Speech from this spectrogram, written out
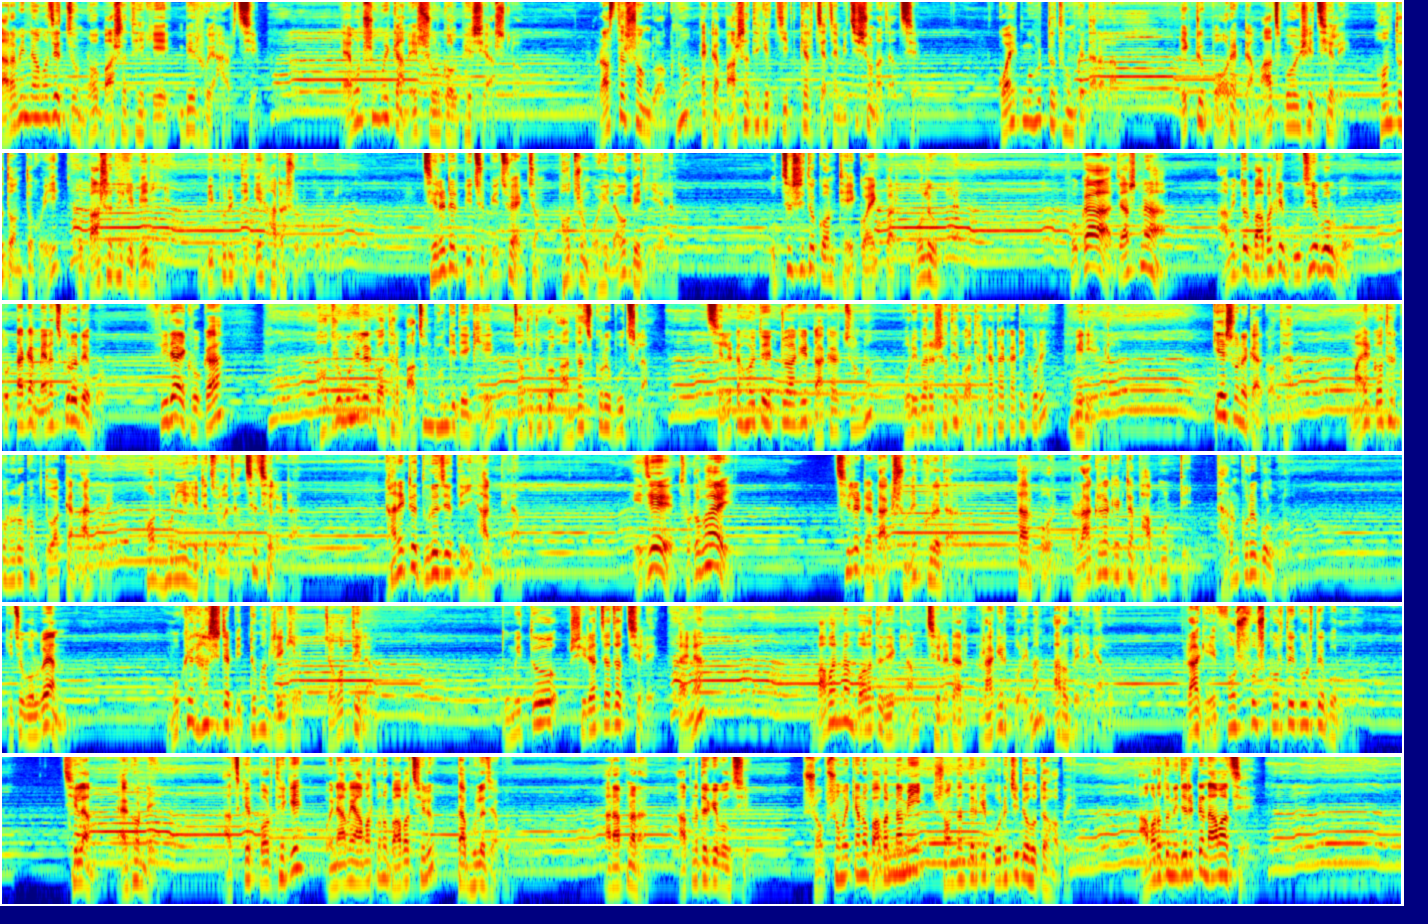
তারাবির নামাজের জন্য বাসা থেকে বের হয়ে হাঁটছি। এমন সময় কানে সুরগল ভেসে আসলো। রাস্তার সংলগ্ন একটা বাসা থেকে চিৎকার চেঁচামেচি শোনা যাচ্ছে। কয়েক মুহূর্ত থমকে দাঁড়ালাম। একটু পর একটা মাঝবয়সী ছেলে হন্তদন্ত হয়ে ওই বাসা থেকে বেরিয়ে বিপরীত দিকে হাঁটা শুরু করল। ছেলেটার পিছু পিছু একজন ভদ্র মহিলাও বেরিয়ে এলেন। উচ্ছ্বাসিত কণ্ঠে কয়েকবার বলে উঠলেন, খোকা, যাস না। আমি তোর বাবাকে বুঝিয়ে বলব। তোর টাকা ম্যানেজ করে দেব। ফিরাই খোকা, ভদ্রমহিলার কথার বাচনভঙ্গি দেখে যতটুকু আন্দাজ করে বুঝলাম, ছেলেটা হয়তো একটু আগে টাকার জন্য পরিবারের সাথে কথা কাটাকাটি করে বেরিয়ে গেল। কে শোনে কার কথা? মায়ের কথার কোনো রকম তোয়াক্কা না করে হনহনিয়ে হেঁটে চলে যাচ্ছে ছেলেটা। খানিকটা দূরে যেতেই হাঁক দিলাম। এই যে, ছোট ভাই। ছেলেটা ডাক শুনে ঘুরে দাঁড়াল। তারপর রাগ রাগ একটা ভাবমূর্তি ধারণ করে বলল, কিছু বলবেন? মুখের হাসিটা বিদ্যমান রেখে জবাব দিলাম, তুমি তো সিরাজ চাচার ছেলে, তাই না? বাবার নাম বলাতে দেখলাম ছেলেটার রাগের পরিমাণ আরও বেড়ে গেল। রাগে ফোঁস করতে করতে বলল, ছিলাম, এখন নেই। আজকের পর থেকে ওই নামে আমার কোনো বাবা ছিল, তা ভুলে যাব। আর আপনারা, আপনাদেরকে বলছি, সব সময় কেন বাবার নামেই সন্তানদেরকে পরিচিত হতে হবে? আমারও তো নিজের একটা নাম আছে।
